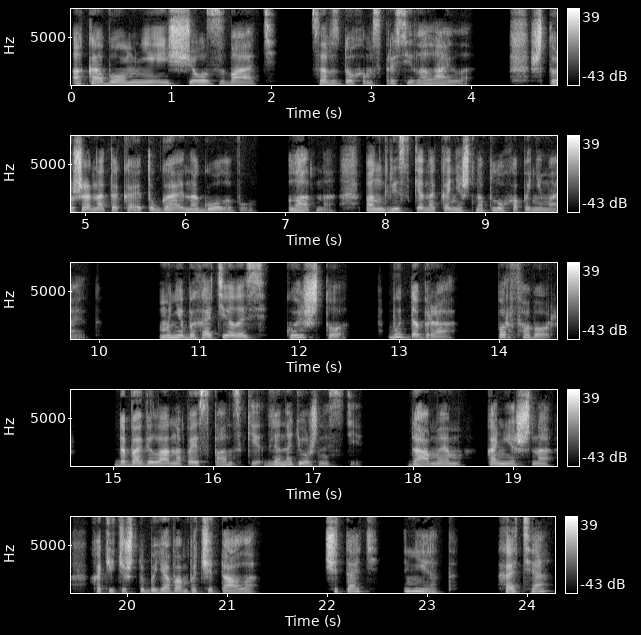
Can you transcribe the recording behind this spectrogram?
«А кого мне еще звать?» – со вздохом спросила Лайла. «Что же она такая тугая на голову? Ладно, по-английски она, конечно, плохо понимает. Мне бы хотелось кое-что. Будь добра. Por favor, добавила она по-испански для надежности. «Да, мэм, конечно. Хотите, чтобы я вам почитала?» «Читать? Нет. Хотя...»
